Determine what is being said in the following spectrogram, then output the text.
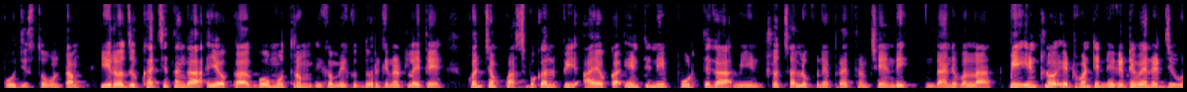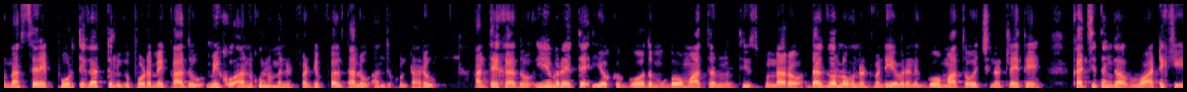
పూజిస్తూ ఉంటాం. ఈరోజు ఖచ్చితంగా ఈ యొక్క గోమూత్రం ఇక మీకు దొరికినట్లయితే కొంచెం పసుపు కలిపి ఆ యొక్క ఇంటిని పూర్తిగా మీ ఇంట్లో చల్లుకునే ప్రయత్నం చేయండి. దానివల్ల మీ ఇంట్లో ఎటువంటి నెగటివ్ ఎనర్జీ ఉన్నా సరే పూర్తిగా తొలగిపోవడమే కాదు మీకు అనుకూలమైనటువంటి ఫలితాలు అందుకుంటారు. అంతేకాదు ఎవరైతే ఈ యొక్క గోధుమ గోమాతను తీసుకున్నారో దగ్గరలో ఉన్నటువంటి ఎవరైనా గోమాత వచ్చినట్లయితే ఖచ్చితంగా వాటికి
